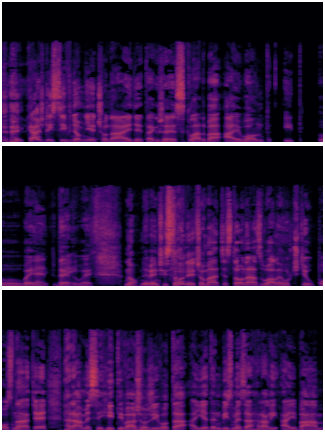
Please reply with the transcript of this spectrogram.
Každý si v ňom niečo nájde, takže skladba I Want It way. Way. No, neviem, či z toho niečo máte z toho názvu, ale určite ju poznáte. Hráme si hity vášho života a jeden by sme zahrali aj vám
